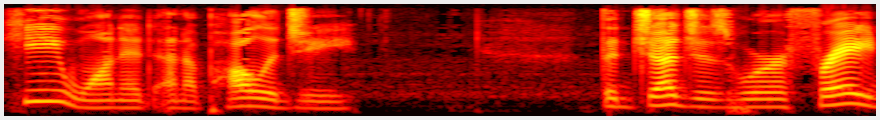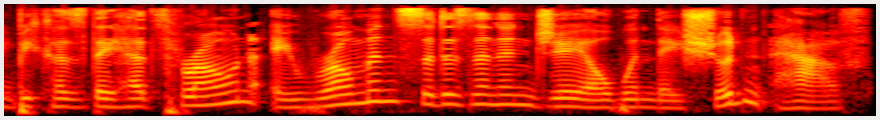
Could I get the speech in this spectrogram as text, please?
He wanted an apology. The judges were afraid because they had thrown a Roman citizen in jail when they shouldn't have.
